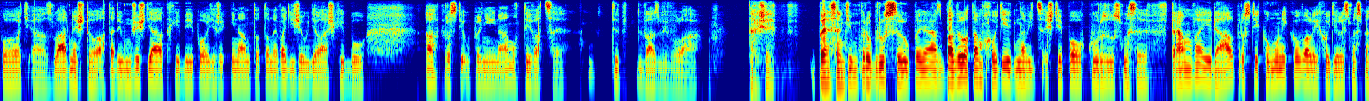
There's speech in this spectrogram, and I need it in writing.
pojď a zvládneš to a tady můžeš dělat chyby, pojď řekni nám to, to nevadí, že uděláš chybu. A prostě úplně jiná motivace. Vás vyvolá. Takže úplně jsem tím probrusil, úplně nás bavilo tam chodit, navíc ještě po kurzu jsme se v tramvaji dál prostě komunikovali, chodili jsme, jsme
